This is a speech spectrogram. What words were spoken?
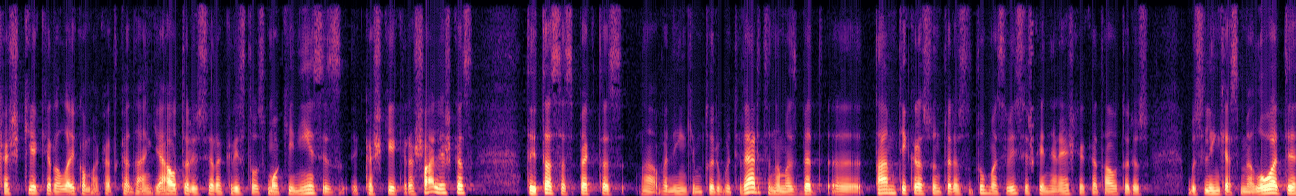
kažkiek yra laikoma, kad kadangi autorius yra Kristaus mokinys, jis kažkiek yra šališkas, Tai tas aspektas, na, vadinkim, turi būti vertinamas, bet e, tam tikras suinteresuotumas visiškai nereiškia, kad autorius bus linkęs meluoti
